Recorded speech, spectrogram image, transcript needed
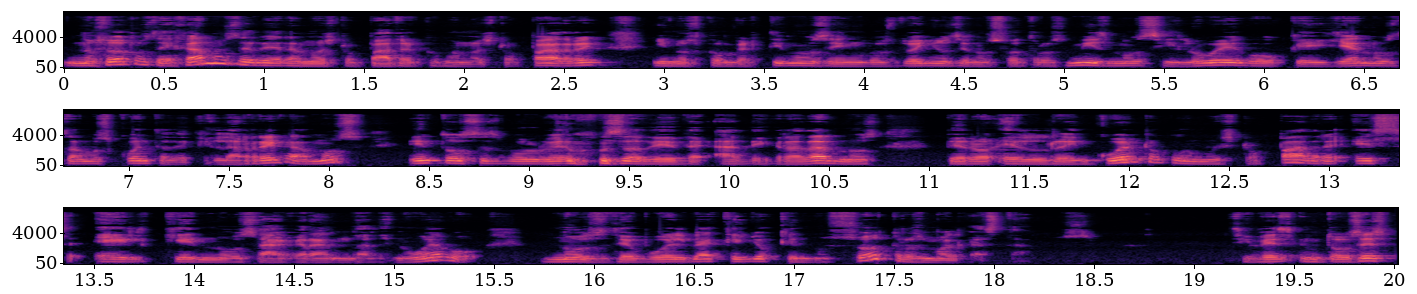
Nosotros dejamos de ver a nuestro padre como nuestro padre y nos convertimos en los dueños de nosotros mismos y luego que ya nos damos cuenta de que la regamos, entonces volvemos a, a degradarnos, pero el reencuentro con nuestro padre es el que nos agranda de nuevo, nos devuelve aquello que nosotros malgastamos. Si ves? Entonces,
